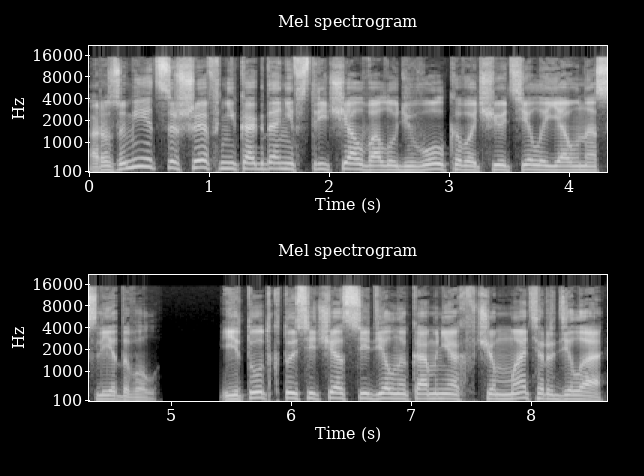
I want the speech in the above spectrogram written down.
Разумеется, шеф никогда не встречал Володю Волкова, чье тело я унаследовал. И тот, кто сейчас сидел на камнях, в чем мать родила,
